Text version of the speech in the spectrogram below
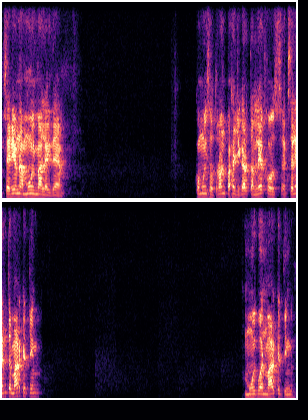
Sería una muy mala idea. ¿Cómo hizo Tron para llegar tan lejos? Excelente marketing. Muy buen marketing.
